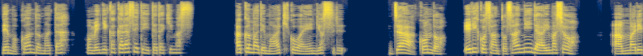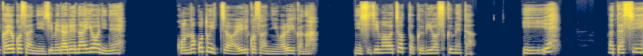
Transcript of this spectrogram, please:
でも今度またお目にかからせていただきます。あくまでもアキコは遠慮する。じゃあ今度、エリコさんと三人で会いましょう。あんまりかよこさんにいじめられないようにね。こんなこと言っちゃエリコさんに悪いかな。西島はちょっと首をすくめた。いいえ、私、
